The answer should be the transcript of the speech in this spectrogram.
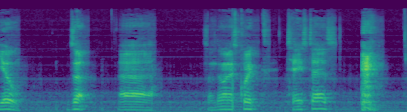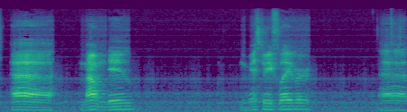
Yo, what's up? Uh, so I'm doing this quick taste test. uh, Mountain Dew, mystery flavor, uh,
